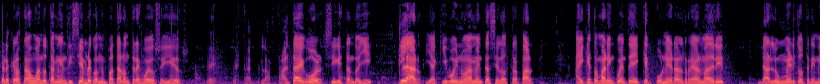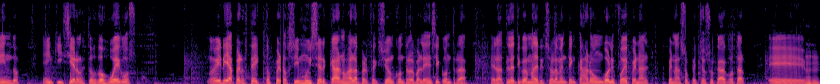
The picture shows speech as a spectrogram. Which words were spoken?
pero es que lo están jugando también en diciembre cuando empataron tres juegos seguidos. Eh, la falta de gol sigue estando allí. Claro, y aquí voy nuevamente hacia la otra parte. Hay que tomar en cuenta y hay que poner al Real Madrid, darle un mérito tremendo en que hicieron estos dos juegos, no diría perfectos, pero sí muy cercanos a la perfección contra el Valencia y contra el Atlético de Madrid. Solamente encajaron un gol y fue de penal, penal sospechoso cabe acotar. Eh,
